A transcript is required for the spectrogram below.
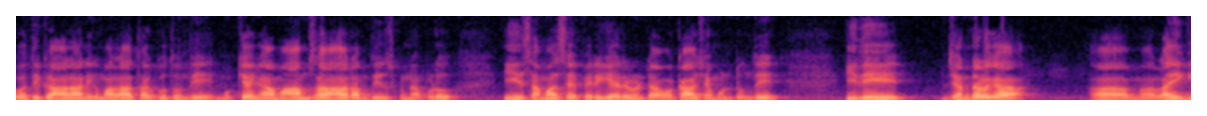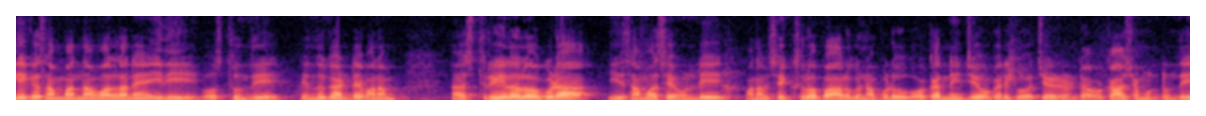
కొద్ది కాలానికి మళ్ళా తగ్గుతుంది. ముఖ్యంగా మాంసాహారం తీసుకున్నప్పుడు ఈ సమస్య పెరిగేటువంటి అవకాశం ఉంటుంది. ఇది జనరల్గా లైంగిక సంబంధం వల్లనే ఇది వస్తుంది. ఎందుకంటే మనం స్త్రీలలో కూడా ఈ సమస్య ఉండి మనం సెక్స్లో పాల్గొన్నప్పుడు ఒకరి నుంచి ఒకరికి వచ్చేటువంటి అవకాశం ఉంటుంది.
